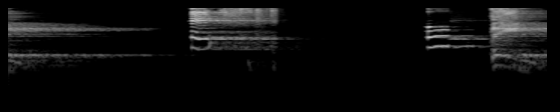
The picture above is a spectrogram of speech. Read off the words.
Baby. Baby.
